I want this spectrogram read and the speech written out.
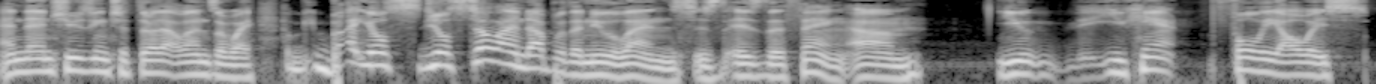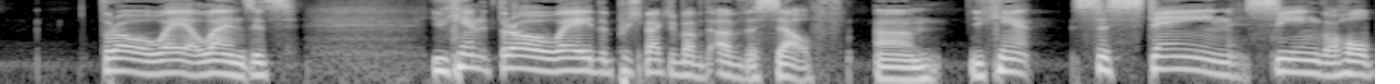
and then choosing to throw that lens away. But you'll you'll still end up with a new lens. Is is the thing? Um, you you can't fully always throw away a lens. It's you can't throw away the perspective of of the self. Um, you can't sustain seeing the whole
